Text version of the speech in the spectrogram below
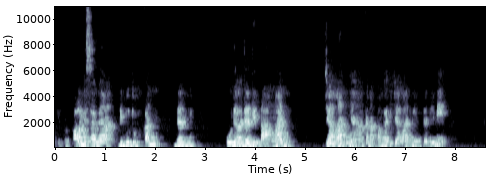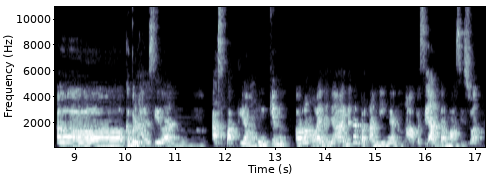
gitu. Kalau misalnya dibutuhkan dan udah ada di tangan jalannya, kenapa nggak dijalanin? Dan ini uh, keberhasilan aspek yang mungkin orang lain hanya ah ini kan pertandingan apa sih antar mahasiswa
